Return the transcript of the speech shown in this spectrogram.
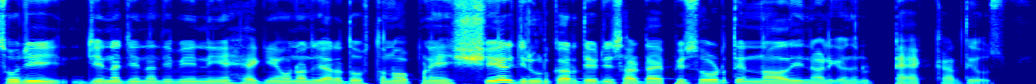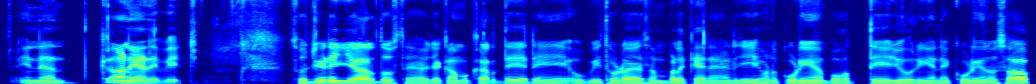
ਸੋ ਜੀ, ਜਿਨ੍ਹਾਂ ਜਿਨ੍ਹਾਂ ਦੀ ਵੀ ਇੰਨੀਆਂ ਹੈਗੀਆਂ, ਉਹਨਾਂ ਨੂੰ ਯਾਰਾ ਦੋਸਤਾਂ ਨੂੰ ਆਪਣੇ ਸ਼ੇਅਰ ਜ਼ਰੂਰ ਕਰ ਦਿਓ ਜੀ ਸਾਡਾ ਐਪੀਸੋਡ ਤੇ ਨਾਲ ਦੀ ਨਾਲ ਹੀ ਉਹਨਾਂ ਨੂੰ ਟੈਗ ਕਰ ਦਿਓ ਇਹਨਾਂ ਗਾਣਿਆਂ ਦੇ ਵਿੱਚ। ਸੋ ਜਿਹੜੇ ਯਾਰ ਦੋਸਤ ਇਹੋ ਜਿਹੇ ਕੰਮ ਕਰਦੇ ਰਹੇ, ਉਹ ਵੀ ਥੋੜਾ ਜਿਹਾ ਸੰਭਲ ਕੇ ਰਹਿਣ ਜੀ। ਹੁਣ ਕੁੜੀਆਂ ਬਹੁਤ ਤੇਜ਼ ਹੋ ਰਹੀਆਂ ਨੇ, ਕੁੜੀਆਂ ਨੂੰ ਸਭ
